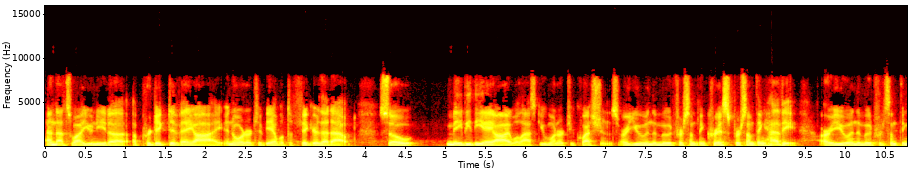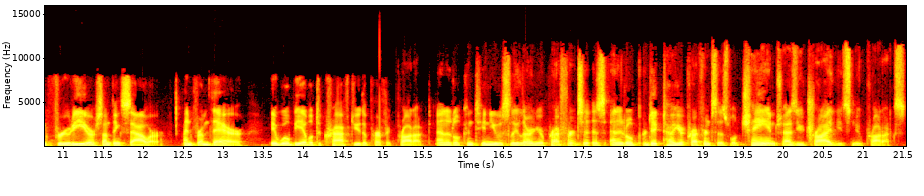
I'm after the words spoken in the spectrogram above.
And that's why you need a, a predictive AI in order to be able to figure that out. So maybe the AI will ask you one or two questions. Are you in the mood for something crisp or something heavy? Are you in the mood for something fruity or something sour? And from there, it will be able to craft you the perfect product and it'll continuously learn your preferences and it'll predict how your preferences will change as you try these new products.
